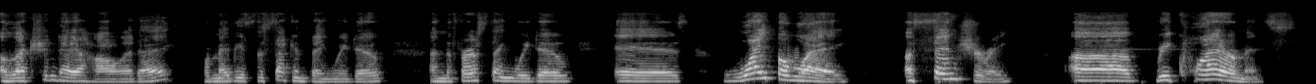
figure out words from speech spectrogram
election day a holiday, or maybe it's the second thing we do. And the first thing we do is wipe away a century of requirements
